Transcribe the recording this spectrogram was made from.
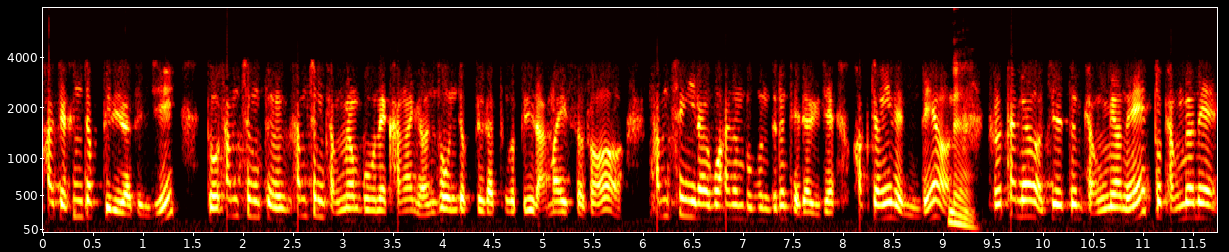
화재 흔적들이라든지 또 3층 3층 벽면 부분에 강한 연소 흔적들 같은 것들이 남아 있어서 3층이라고 하는 부분들은 대략 이제 확정이 됐는데요. 네. 그렇다면 어쨌든 벽면에 또 벽면에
